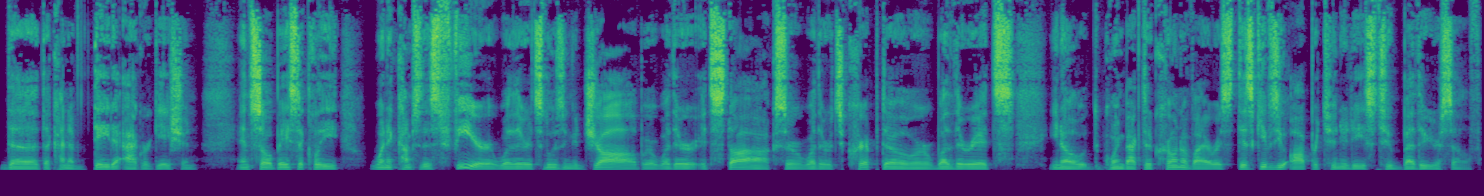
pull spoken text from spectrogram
the, the kind of data aggregation. And so basically when it comes to this fear, whether it's losing a job or whether it's stocks or whether it's crypto or whether it's, you know, going back to the coronavirus, this gives you opportunities to better yourself.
